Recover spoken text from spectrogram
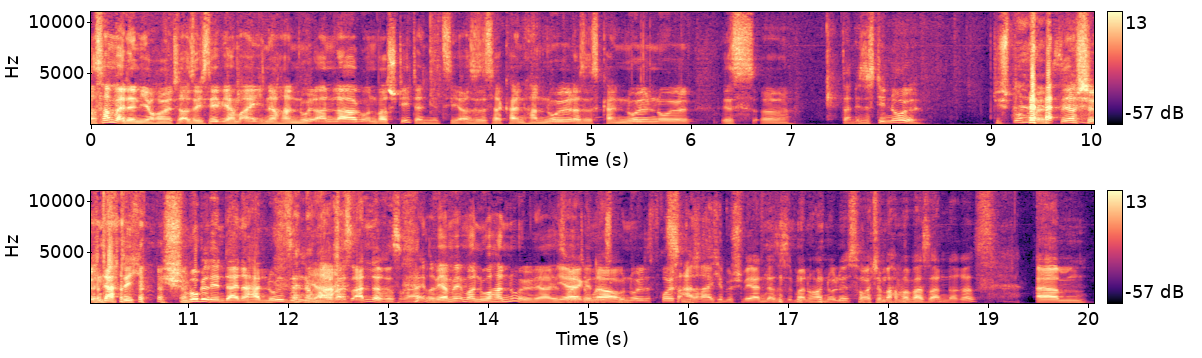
Was haben wir denn hier heute? Also ich sehe, wir haben eigentlich eine H0-Anlage und was steht denn jetzt hier? Also es ist ja kein H0, das ist kein 00, ist... Äh, Dann ist es die Null. die Spur 0, sehr schön. Dann dachte ich, ich schmuggel in deine H0-Sendung Ja. mal was anderes rein. Also wir haben ja immer nur H0, ja, Ja, genau. Spur 0, das freut mich. Zahlreiche Beschwerden, dass es immer nur H0 ist. Heute machen wir was anderes. Ähm,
